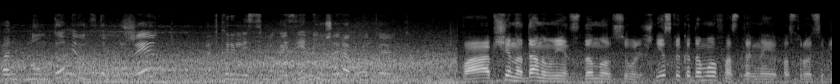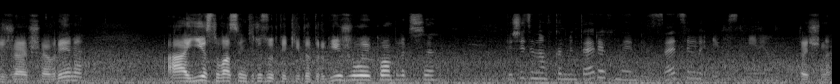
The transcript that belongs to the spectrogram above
В одном доме, вот в том уже открылись магазины, уже работают. Вообще на данный момент сдано всего лишь несколько домов, остальные построятся в ближайшее время. А если вас интересуют какие-то другие жилые комплексы, Пишите нам в комментариях, мы обязательно их снимем. точно.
